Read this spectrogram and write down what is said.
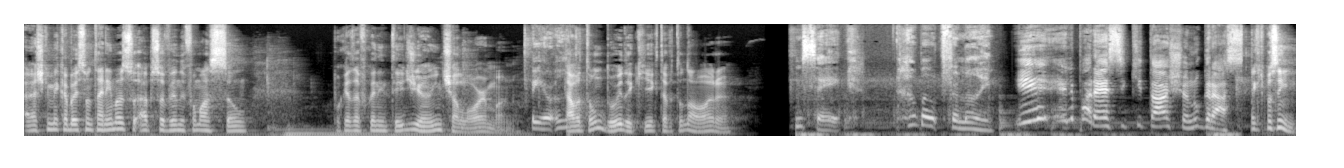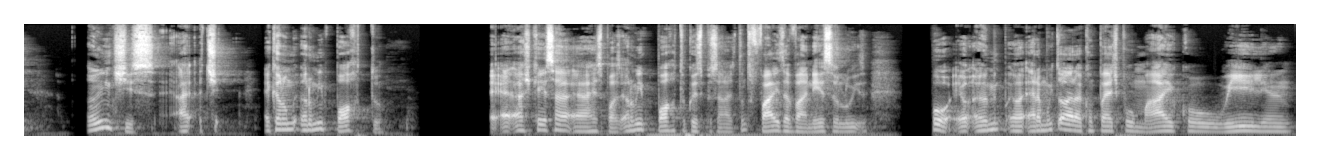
acho que minha cabeça não tá nem mais absorvendo informação. Porque tá ficando entediante a lore, mano. Tava tão doido aqui que tava tão da hora. sake, how about for mine? E ele parece que tá achando graça. É que, tipo assim, antes. É que eu não, eu não me importo. É- é- acho que essa é a resposta. Eu não me importo com esse personagem. Tanto faz a Vanessa, o Luiz. Pô, eu, eu eu- era muito da hora acompanhar, tipo, o Michael, o William,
